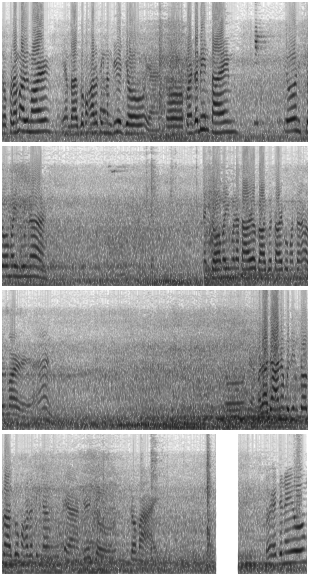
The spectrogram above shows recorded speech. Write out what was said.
So from Almar, ayan, bago makarating ng Dirjo. Ayan. So for the meantime, yun, siomay muna. So may muna tayo bago tayo pumunta ng Almar. Ayan. So, ayan. Maladaanan mo din to bago makarating ng ayan, Virgo, Chomai. So ito na yung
